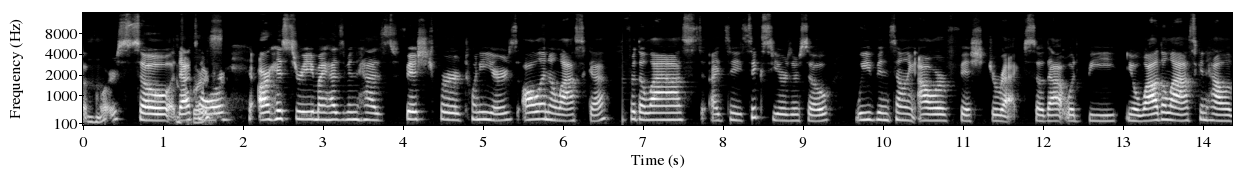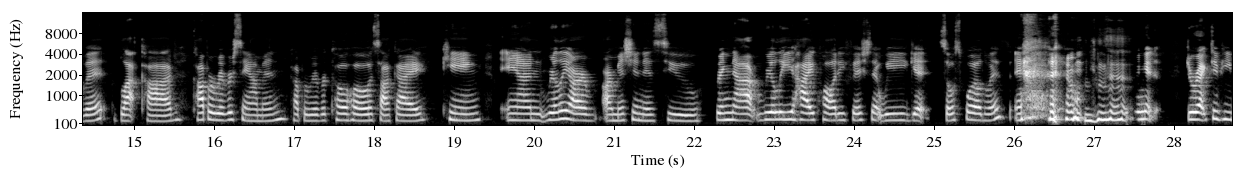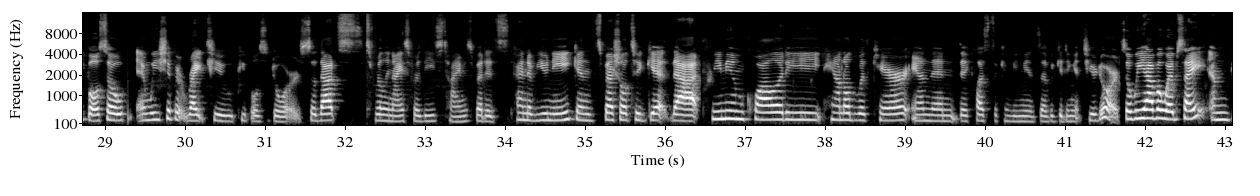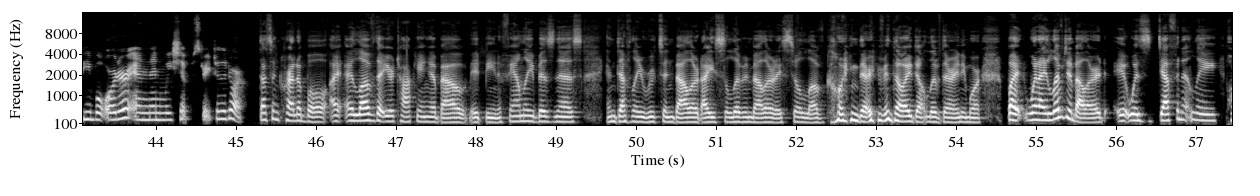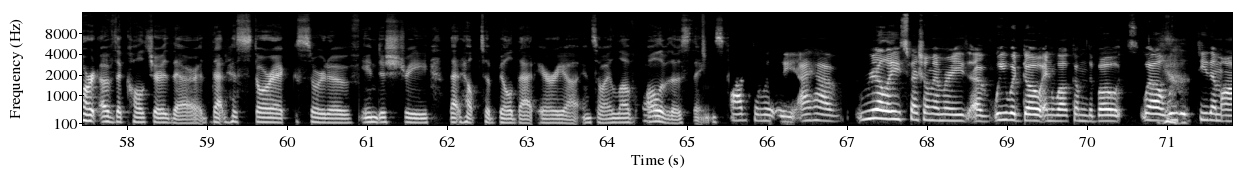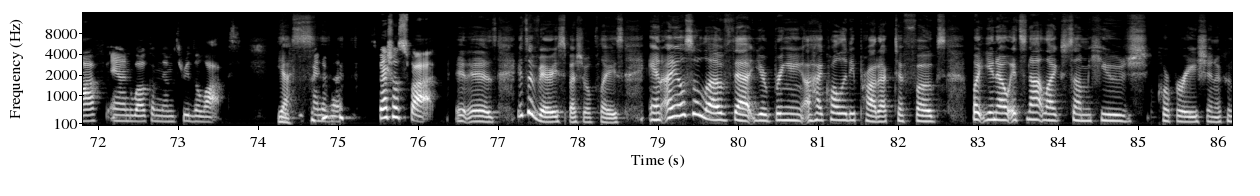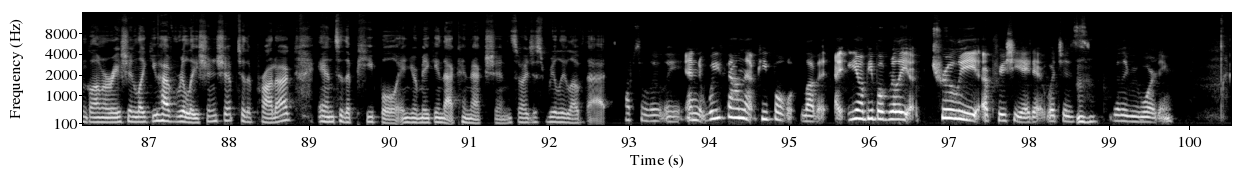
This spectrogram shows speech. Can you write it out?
of Mhm. course. So Of that's course. our our history. My husband has fished for 20 years, all in Alaska. For the last, I'd say, six years or so, we've been selling our fish direct. So that would be, you know, wild Alaskan halibut, black cod, Copper River salmon, Copper River coho, sockeye, king, and really our our mission is to bring that really high quality fish that we get so spoiled with and bring it direct to people so and we ship it right to people's doors so that's it's really nice for these times but it's kind of unique and special to get that premium quality handled with care and then the plus the convenience of getting it to your door so we have a website and people order and then we ship straight to the door That's incredible. I, I love that you're talking about it being a family business and definitely roots in Ballard. I used to live in Ballard. I still love going there, even though I don't live there anymore. But when I lived in Ballard, it was definitely part of the culture there, that historic sort of industry that helped to build that area. And so I love all of those things. Absolutely. I have really special memories of we would go and welcome the boats. Well, we would see them off and welcome them through the locks. Yes. Kind of a special spot. It is. It's a very special place. And I also love that you're bringing a high quality product to folks, but you know, it's not like some huge corporation or conglomeration. Like you have relationship to the product and to the people and you're making that connection. So I just really love that. Absolutely. And we found that people love it. You know, people really truly appreciate it, which is Mhm. really rewarding.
